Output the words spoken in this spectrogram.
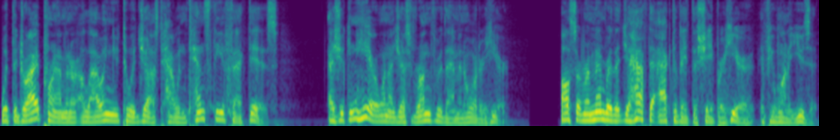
with the dry parameter allowing you to adjust how intense the effect is, as you can hear when I just run through them in order here. Also remember that you have to activate the shaper here if you want to use it.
